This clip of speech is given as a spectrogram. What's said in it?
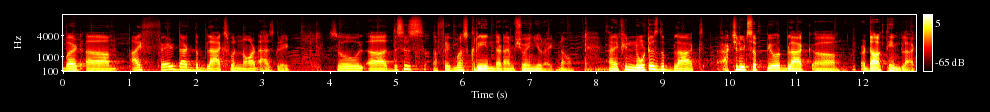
but um, I felt that the blacks were not as great. So uh, this is a Figma screen that I'm showing you right now, and if you notice the black, actually it's a pure black, uh, a dark theme black.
